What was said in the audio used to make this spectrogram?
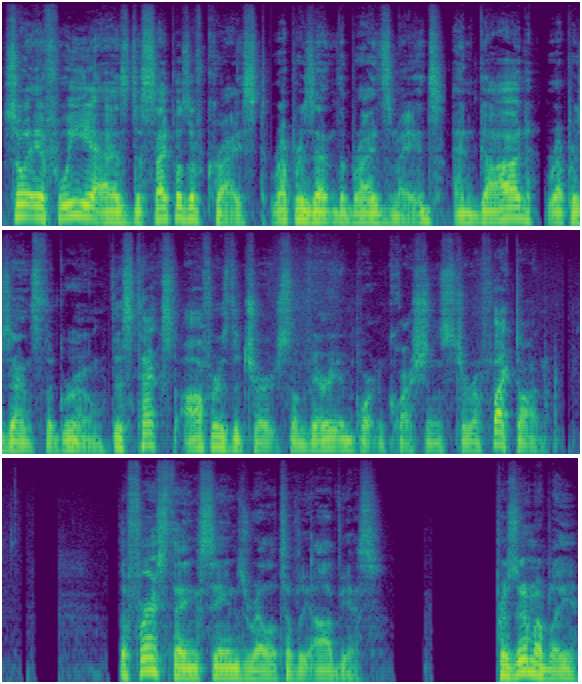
So, if we, as disciples of Christ, represent the bridesmaids and God represents the groom, this text offers the church some very important questions to reflect on. The first thing seems relatively obvious. Presumably,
